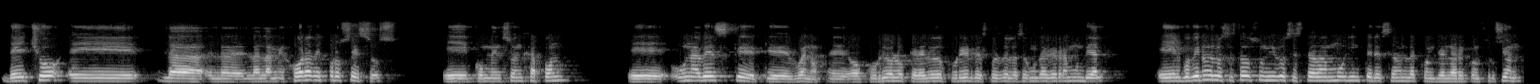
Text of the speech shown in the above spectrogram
De hecho, eh, la, mejora de procesos eh, comenzó en Japón. Una vez que, bueno, ocurrió lo que debió de ocurrir después de la Segunda Guerra Mundial, el gobierno de los Estados Unidos estaba muy interesado en la, en la reconstrucción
